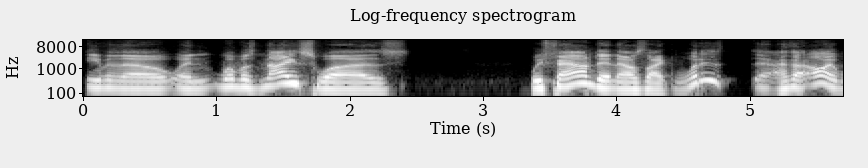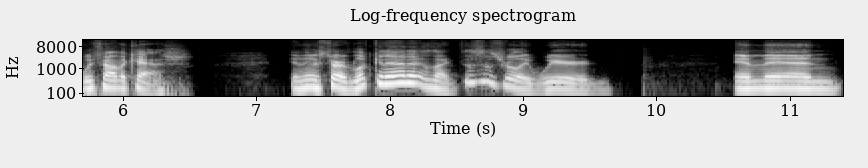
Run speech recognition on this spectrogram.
even though when what was nice was we found it, and I was like, "What is?" I thought, oh, we found the cache. And then we started looking at it and like, this is really weird. And then,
